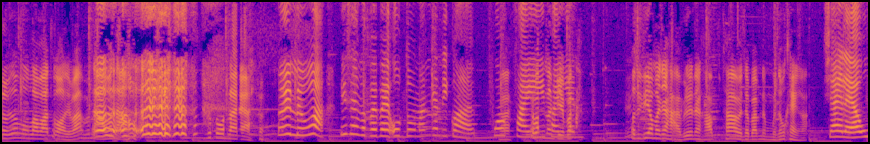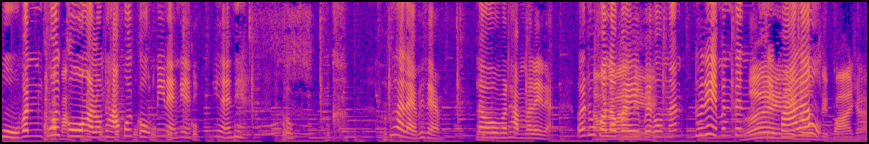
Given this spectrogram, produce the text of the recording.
อต้องลงลาวาตลอดเห็นปะมันหเอนาวอมันหนาวก็ตัวอะไรอะเฮ้ยรู้อะพี่แซมเราไปไปโอมตรงนั้นกันดีกว่า พวกไฟแล้วมันไฟเก็บเย็ปะนออสเตรเลียมันจะหายไปด้วยนะครับ ถ้าเป็นแบบหนึ่งเหมือนน้ำแข็งอะใช่แล้วโอ้โหมันโคตรโกงอะกบรองเท้าโคตรโกงกบนี่ไหนเนี่ยกบนี่ไหนเนี่ยกบเพื่ออะไรพี่แซมเรามาทำอะไรเนี่ย เอ้ยทุกคนเราไปไปอมนั้น ดูดิมันเป็นเฮ้ยสีฟ้าแล้ว สีฟ้าใช่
